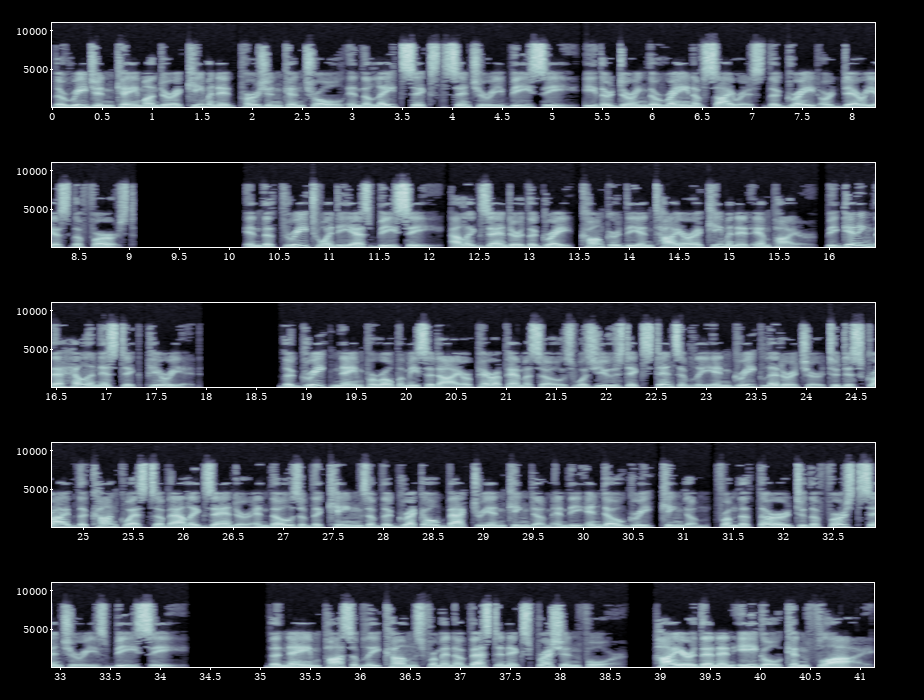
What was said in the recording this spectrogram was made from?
The region came under Achaemenid Persian control in the late 6th century BC, either during the reign of Cyrus the Great or Darius I. In the 320s BC, Alexander the Great conquered the entire Achaemenid Empire, beginning the Hellenistic period. The Greek name Paropamisidae or Parapamisos was used extensively in Greek literature to describe the conquests of Alexander and those of the kings of the Greco-Bactrian kingdom and the Indo-Greek kingdom, from the 3rd to the 1st centuries BC. The name possibly comes from an Avestan expression for, "...higher than an eagle can fly",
